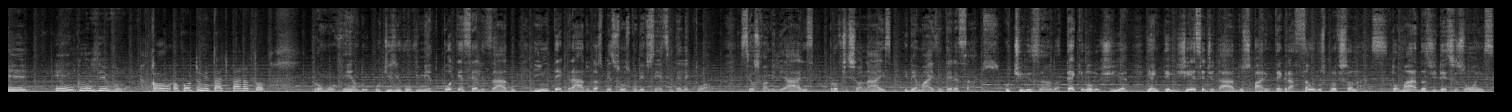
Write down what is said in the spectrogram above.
e inclusivo, com oportunidade para todos promovendo o desenvolvimento potencializado e integrado das pessoas com deficiência intelectual, seus familiares, profissionais e demais interessados, utilizando a tecnologia e a inteligência de dados para integração dos profissionais, tomadas de decisões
